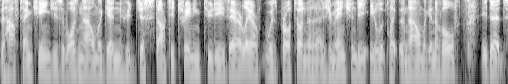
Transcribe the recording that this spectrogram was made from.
the halftime changes, it was Niall McGinn who just started training two days earlier, was brought on. And as you mentioned, he, he looked like the Niall McGinn of old. He did.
